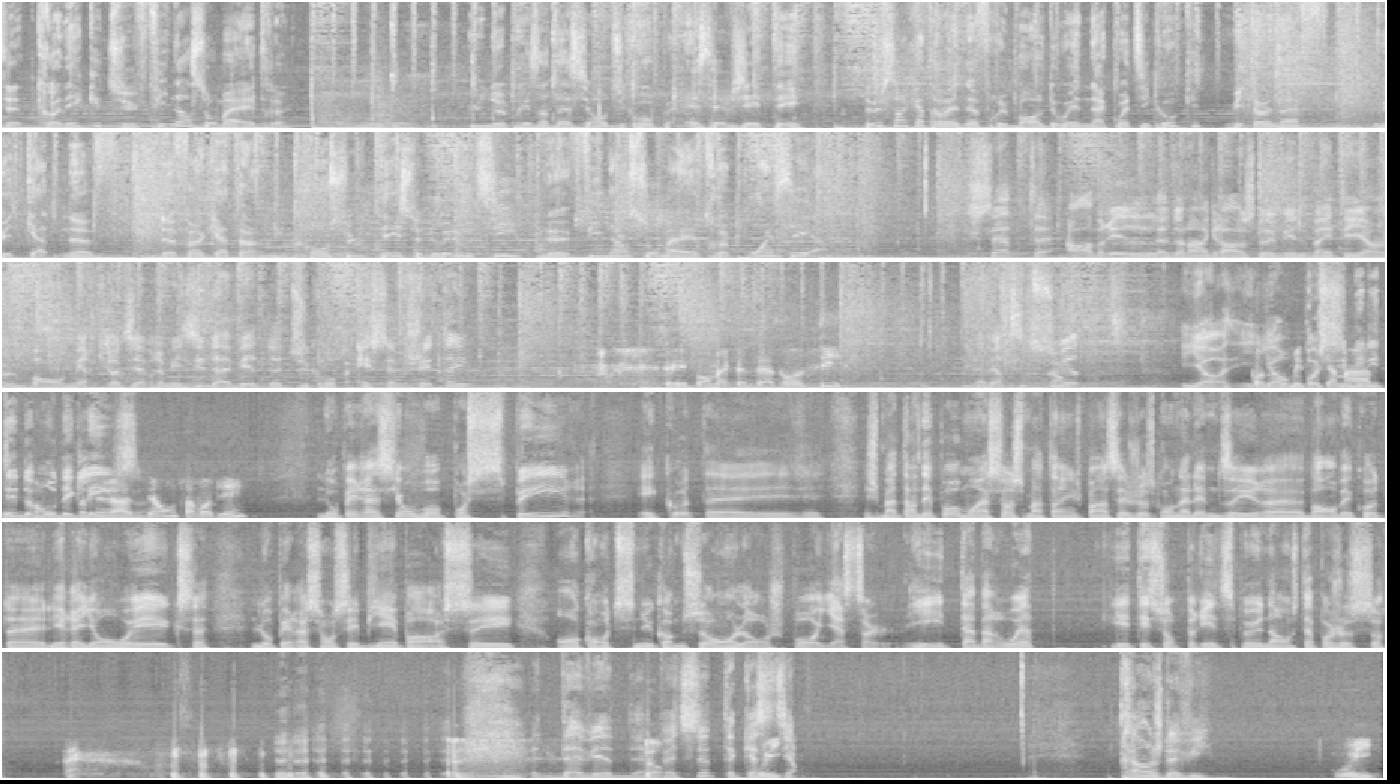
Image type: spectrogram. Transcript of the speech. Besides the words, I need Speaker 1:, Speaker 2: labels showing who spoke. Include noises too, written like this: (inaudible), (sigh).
Speaker 1: Cette chronique du Financiomètre. Une présentation du groupe SFGT. 289 rue Baldwin à Quaticook, 819-849-9141. Consultez ce nouvel outil, le financiomètre.ca.
Speaker 2: 7 avril de l'an grâce 2021. Bon mercredi après-midi, David du groupe SFGT.
Speaker 3: Et bon mercredi à toi aussi.
Speaker 2: T'avertis tout de suite. Il y a, il y a possibilité de mots d'église.
Speaker 3: Ça va bien?
Speaker 2: L'opération va pas si pire. Écoute, euh, je, je m'attendais pas, moi, à ça ce matin. Je pensais juste qu'on allait me dire euh, bon, ben écoute, euh, les rayons X, l'opération s'est bien passée, on continue comme ça, on lâche pas, yes sir. Et tabarouette, il était surpris un petit peu. Non, c'était pas juste ça. (laughs) David,
Speaker 3: Non.
Speaker 2: petite question. Tranche de vie.
Speaker 3: Oui.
